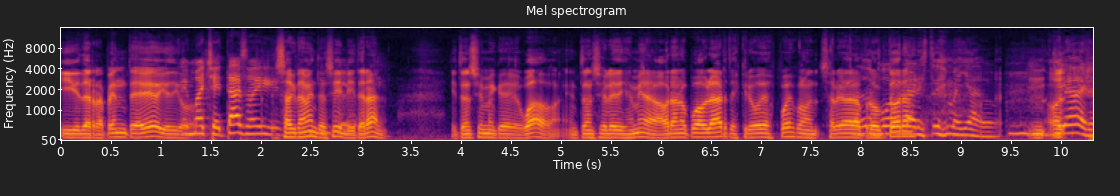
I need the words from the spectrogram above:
y de repente veo y yo digo... El machetazo ahí. Exactamente, sí, literal. Entonces me quedé, wow. Entonces yo le dije, mira, ahora no puedo hablar, te escribo después cuando salga de la No puedo productora. hablar, estoy desmayado. Mm, Claro.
